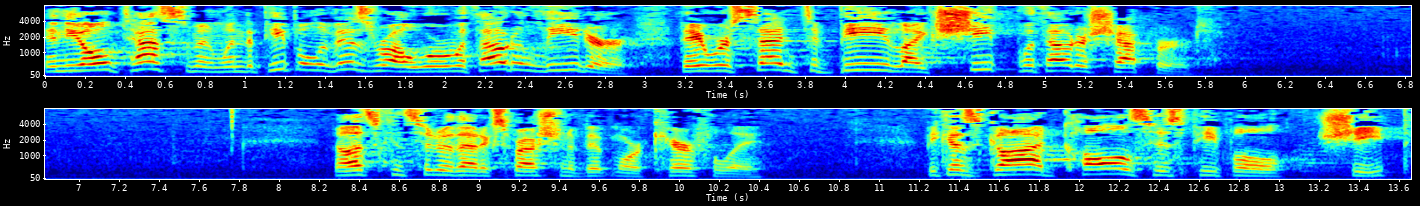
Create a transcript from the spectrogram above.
In the Old Testament, when the people of Israel were without a leader, they were said to be like sheep without a shepherd. Now let's consider that expression a bit more carefully. Because God calls His people sheep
